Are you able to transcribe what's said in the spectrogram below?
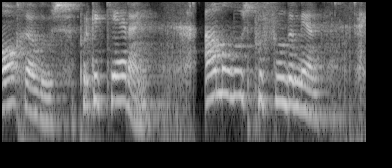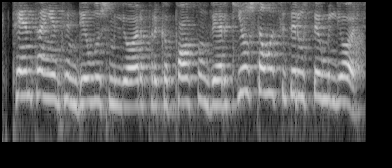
Honra-los porque querem. Ama-los profundamente. Tentem entendê-los melhor para que possam ver que eles estão a fazer o seu melhor,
